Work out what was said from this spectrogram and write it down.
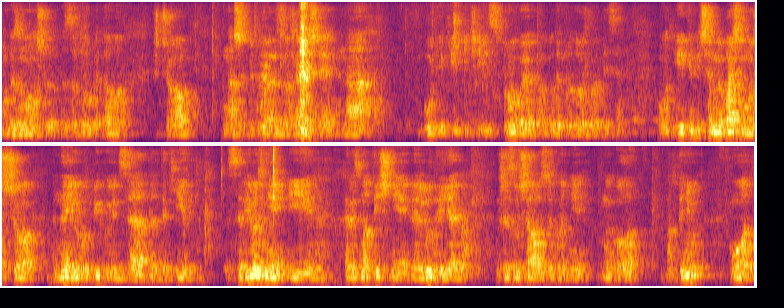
ну, безумовно, що запорука того, що наша культура, незважаючи на будь-які і спроби, буде продовжуватися. От. І тим більше ми бачимо, що нею опікуються е, такі серйозні і харизматичні е, люди, як вже звучало сьогодні Микола Мартинюк. От,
